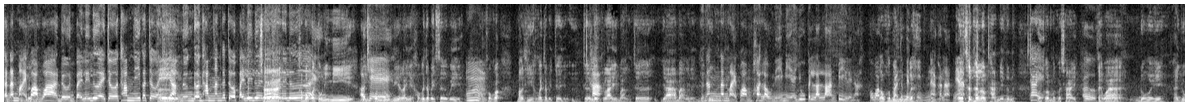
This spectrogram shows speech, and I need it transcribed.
แต่นั่นหมายอีกคเรื่วาองมหนึ่งว่าเดินไปเรื่อยๆ เจอถ้ำนี้ก็เจออันนี้เออออย่างหนึ่งเดินถ้ำนั้นก็เจอไปเรื่อยๆเรื่อยๆใช่เรื่อยๆเขาบอกว่าตรงนี้มีโอมีเคคนอยู่มีอะไรเงี้ยเขาก็จะไปเซอร์เวย์อืมแล้วเขาก็บางทีเขาก็จะไปเจออย่างอื่น เจอค่ะเหล็กไหลบ้างเจอยาบ้างอะไรคืเงี้อยนั่นไเอนั่นกัหมายความว่าเหล่านี้มีอายุเป็นล้านล้านๆปีเลยนะเพราะว่าเราก็กไม่ว่าจะรู้เป็นไงหินเนี่ยขนาดเนี้ยออถ้าถ้าเราถามอย่างนั้นนะใช่มันก็มันก็ใช่ เออ แต่ว่าโดยอายุ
